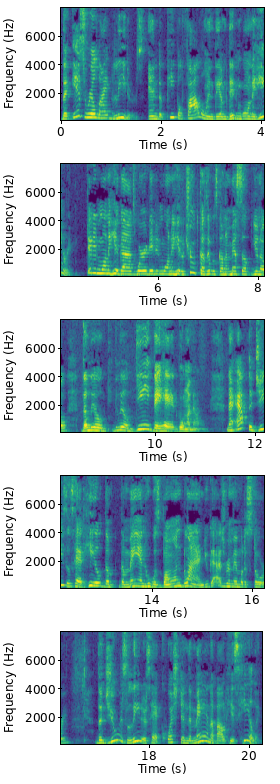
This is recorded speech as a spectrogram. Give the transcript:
The Israelite leaders and the people following them didn't want to hear it. They didn't want to hear God's word. They didn't want to hear the truth because it was going to mess up, you know, the little the little gig they had going on. Now, after Jesus had healed the, the man who was born blind, you guys remember the story? The Jewish leaders had questioned the man about his healing.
